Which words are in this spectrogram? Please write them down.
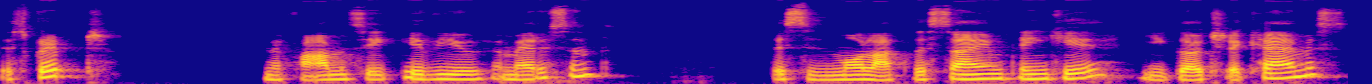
the script and the pharmacy give you a medicine. This is more like the same thing here. You go to the chemist,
